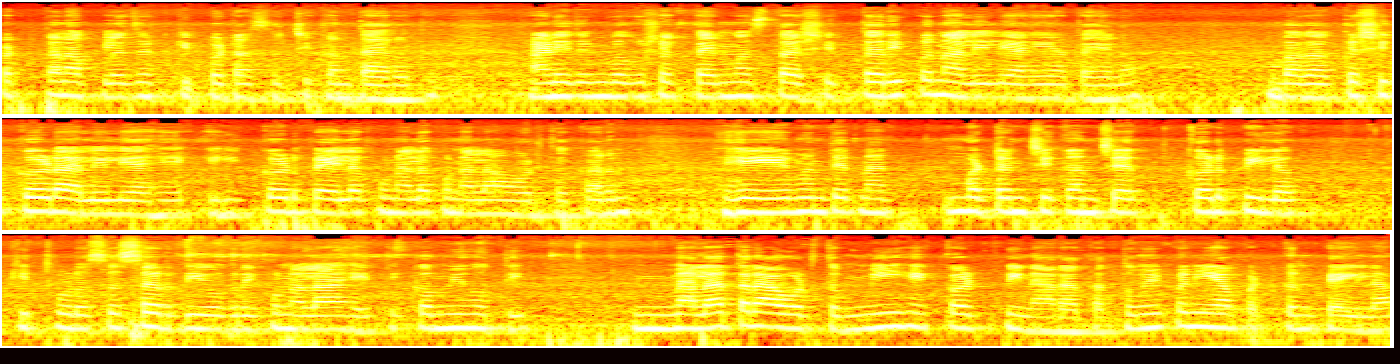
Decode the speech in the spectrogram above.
पटकन आपलं झटकीपट असं चिकन तयार होतं. आणि तुम्ही बघू शकताय मस्त अशी तरी पण आलेली आहे आता ह्याला बघा कशी कड आलेली आहे ही कड प्यायला कुणाला कुणाला आवडतं कारण हे म्हणतात ना मटन चिकनचे कड पिलं की थोडंसं सर्दी वगैरे कुणाला आहे ती कमी होती. मला तर आवडतं. मी हे कट पिणार आता. तुम्ही पण या पटकन प्यायला.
